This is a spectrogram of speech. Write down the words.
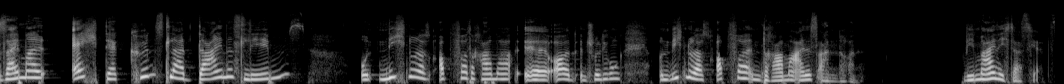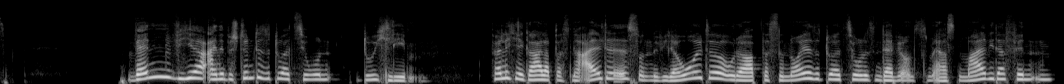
Sei mal echt der Künstler deines Lebens und nicht nur das Opferdrama, äh, oh, Entschuldigung, und nicht nur das Opfer im Drama eines anderen. Wie meine ich das jetzt? Wenn wir eine bestimmte Situation durchleben, Völlig egal, ob das eine alte ist und eine wiederholte oder ob das eine neue Situation ist, in der wir uns zum ersten Mal wiederfinden.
